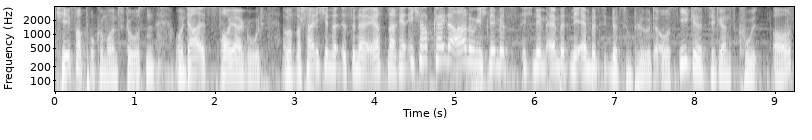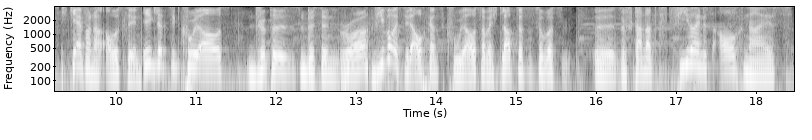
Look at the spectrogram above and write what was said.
Käfer-Pokémon stoßen und da ist Feuer gut. Aber wahrscheinlich ist in der ersten Arena, ich habe keine Ahnung, ich nehme jetzt, ich nehme Ambit, nee, Ambit sieht mir zu blöd aus. Eaglet sieht ganz cool aus. Ich gehe einfach nach Aussehen. Eaglet sieht cool aus, Dripple ist ein bisschen bruh. Vivoid sieht auch ganz cool aus, aber ich glaube, das ist sowas, äh, so Standard. Viehwein ist auch nice.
